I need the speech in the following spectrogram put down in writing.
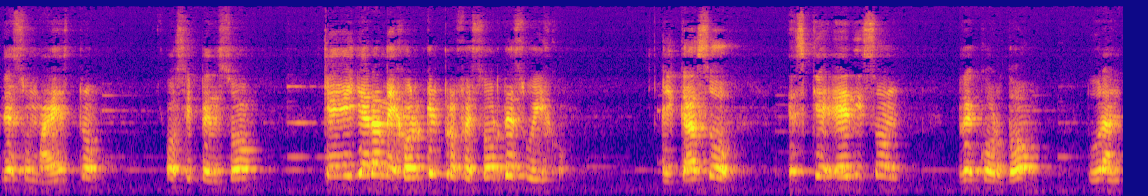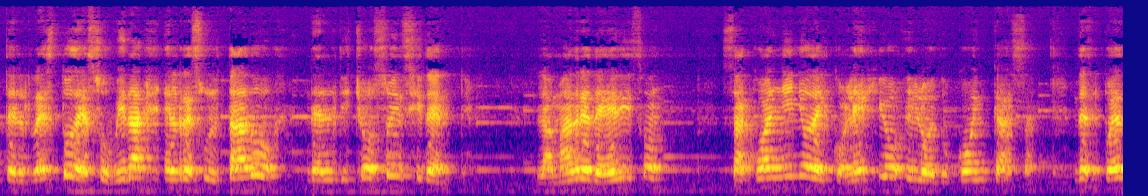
de su maestro o si pensó que ella era mejor que el profesor de su hijo. El caso es que Edison recordó durante el resto de su vida el resultado del dichoso incidente. La madre de Edison sacó al niño del colegio y lo educó en casa. Después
